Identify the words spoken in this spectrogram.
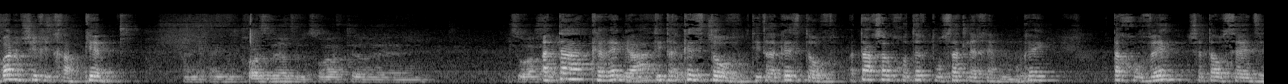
בוא נמשיך איתך, כן. אני יכול להסביר את זה בצורה יותר... אה, אתה כרגע, תתרכז טוב, תתרכז טוב. אתה עכשיו חותך פרוסת לחם, אוקיי? אתה חווה שאתה עושה את זה.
